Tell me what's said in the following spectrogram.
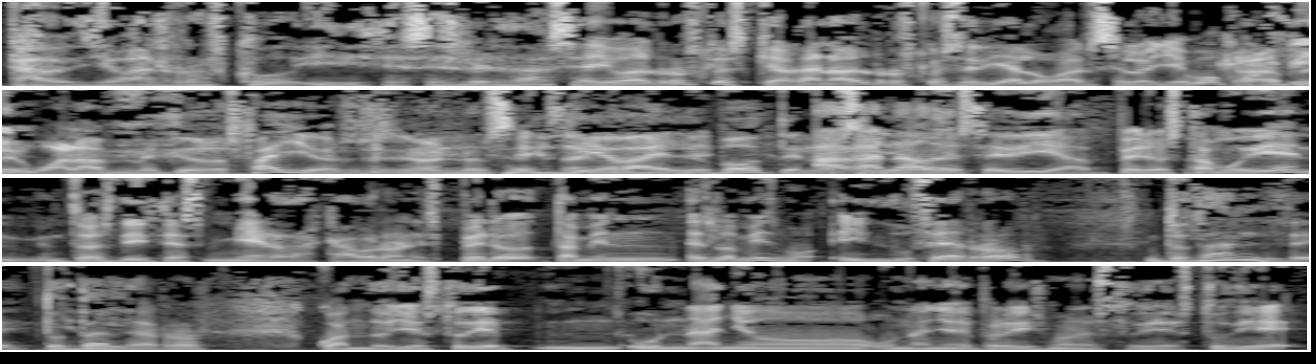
Claro, lleva el rosco y dices, es verdad, se ha llevado el rosco, es que ha ganado el rosco ese día, lugar se lo llevó. Claro, pero igual ha metido dos fallos, no, se lleva el bote. No ha ganado ese día, pero está muy bien. Entonces dices, mierda, cabrones. Pero también es lo mismo, induce error. Total, total. error. Cuando yo estudié un año, un año de periodismo no estudié, estudié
